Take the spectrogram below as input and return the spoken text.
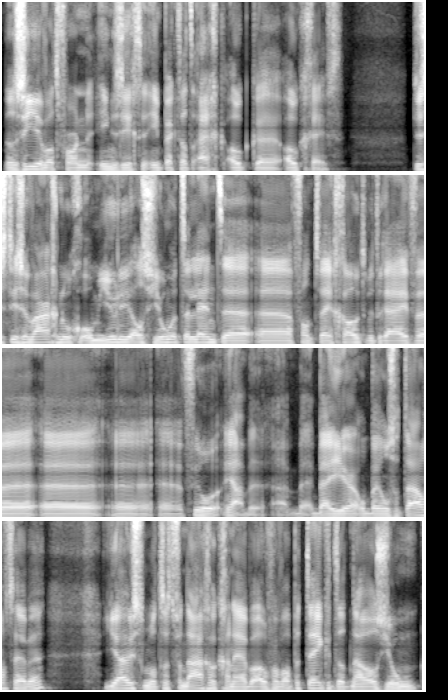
dan zie je wat voor een inzicht en impact dat eigenlijk ook, ook geeft. Dus het is een waar genoeg om jullie als jonge talenten uh, van twee grote bedrijven uh, uh, veel ja, bij, hier bij ons aan tafel te hebben. Juist omdat we het vandaag ook gaan hebben over wat betekent dat nou als jong,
